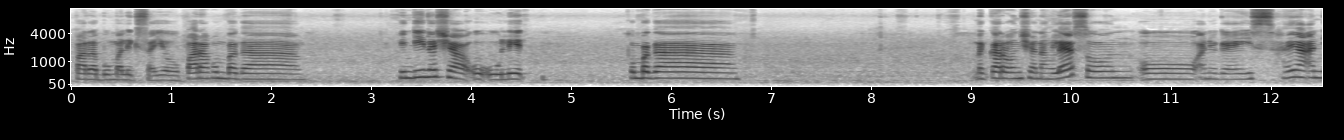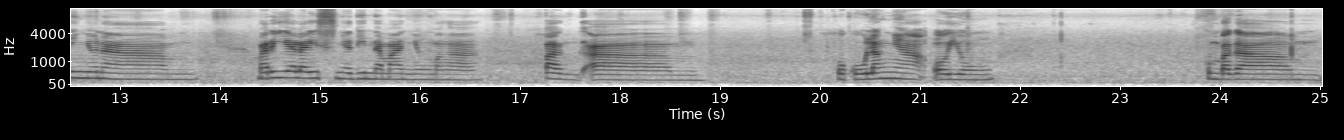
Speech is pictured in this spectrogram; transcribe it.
para bumalik sa iyo. Para kumbaga, hindi na siya uulit. Kumbaga, nagkaroon siya ng lesson o ano guys, hayaan ninyo na um, ma-realize niya din naman yung mga pag um, kukulang niya o yung kumbaga um,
